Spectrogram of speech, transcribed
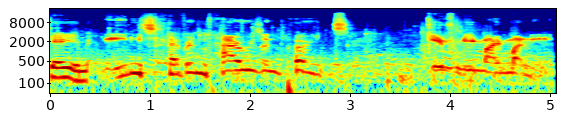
game. 87,000 points. Give me my money.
